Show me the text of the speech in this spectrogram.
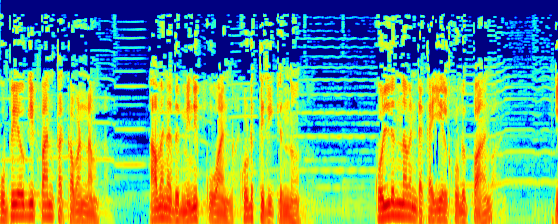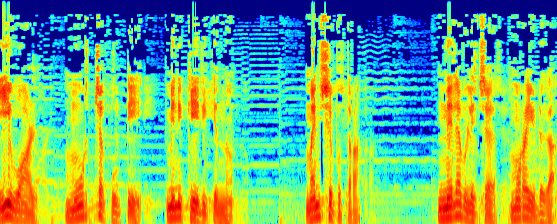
ഉപയോഗിപ്പാൻ തക്കവണ്ണം അവനത് മിനുക്കുവാൻ കൊടുത്തിരിക്കുന്നു. കൊല്ലുന്നവന്റെ കയ്യിൽ കൊടുപ്പാൻ ഈ വാൾ മൂർച്ച കൂട്ടി മിനുക്കിയിരിക്കുന്നു. മനുഷ്യപുത്ര നിലവിളിച്ച് മുറയിടുക.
